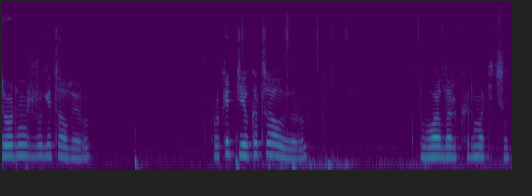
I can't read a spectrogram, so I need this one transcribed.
Dördüncü roketi alıyorum. Roket yakıtı alıyorum. Duvarları kırmak için.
